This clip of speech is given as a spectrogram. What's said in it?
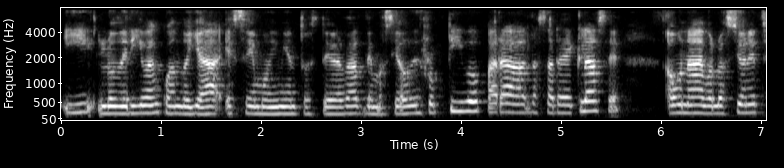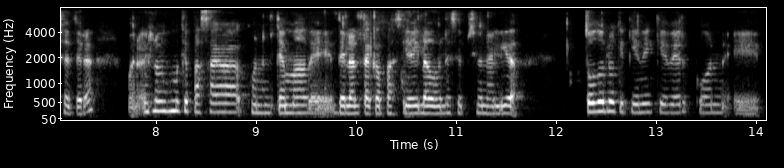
y lo derivan cuando ya ese movimiento es de verdad demasiado disruptivo para la sala de clase, a una evaluación, etcétera. Bueno, es lo mismo que pasa con el tema de, la alta capacidad y la doble excepcionalidad. Todo lo que tiene que ver con eh,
